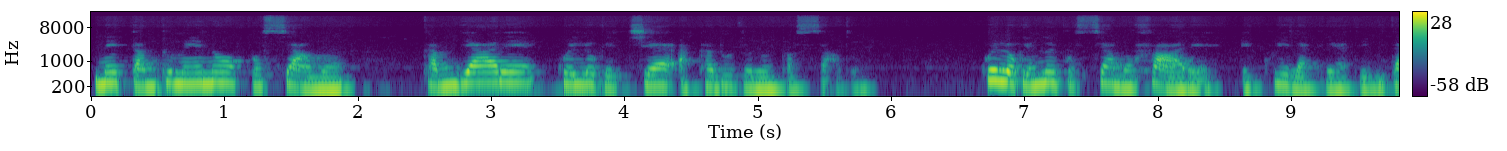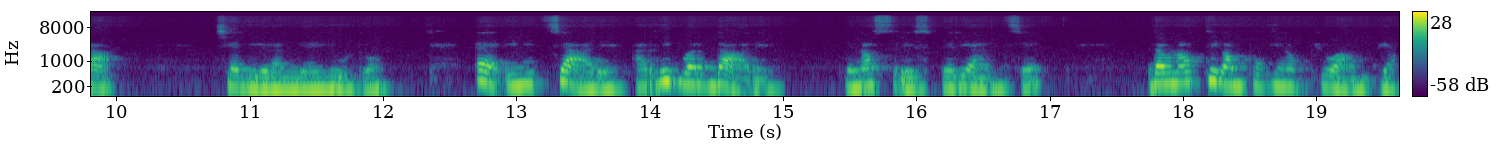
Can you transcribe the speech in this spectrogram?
né tantomeno possiamo cambiare quello che ci è accaduto nel passato. Quello che noi possiamo fare, e qui la creatività ci è di grande aiuto, è iniziare a riguardare le nostre esperienze da un'ottica un pochino più ampia,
